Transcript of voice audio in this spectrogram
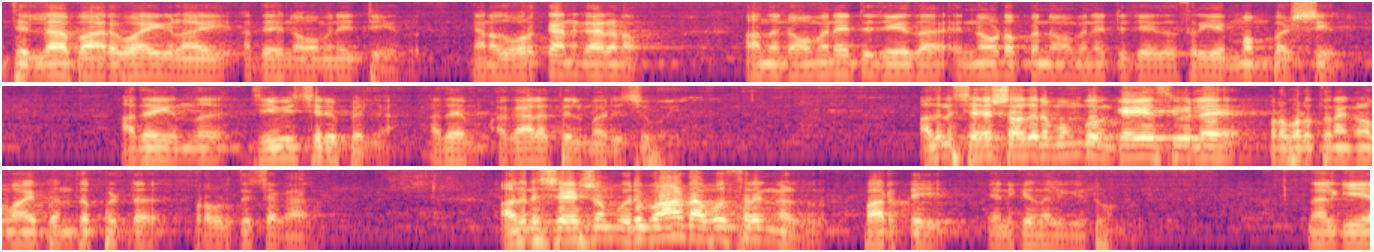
ജില്ലാ ഭാരവാഹികളായി അദ്ദേഹം നോമിനേറ്റ് ചെയ്തത്. ഞാനത് ഓർക്കാൻ കാരണം അന്ന് നോമിനേറ്റ് ചെയ്ത എന്നോടൊപ്പം നോമിനേറ്റ് ചെയ്ത ശ്രീ എം എം ബഷീർ അദ്ദേഹം ഇന്ന് ജീവിച്ചിരിപ്പില്ല. അദ്ദേഹം അകാലത്തിൽ മരിച്ചുപോയി. അതിനുശേഷം അതിനു മുമ്പും കെ എസ് യുവിലെ പ്രവർത്തനങ്ങളുമായി ബന്ധപ്പെട്ട് പ്രവർത്തിച്ച കാലം. അതിനുശേഷം ഒരുപാട് അവസരങ്ങൾ പാർട്ടി എനിക്ക് നൽകിയിട്ടുണ്ട്. നൽകിയ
